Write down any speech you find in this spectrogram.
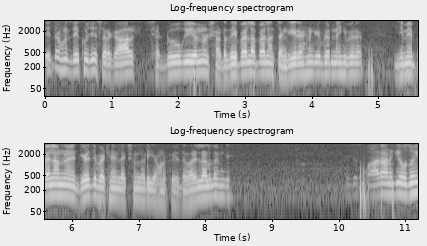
ਇਹ ਤਾਂ ਹੁਣ ਦੇਖੋ ਜੇ ਸਰਕਾਰ ਛੱਡੂਗੀ ਉਹਨੂੰ ਛੱਡਦੇ ਪਹਿਲਾਂ ਪਹਿਲਾਂ ਚੰਗੇ ਰਹਿਣਗੇ ਫਿਰ ਨਹੀਂ ਫਿਰ ਜਿਵੇਂ ਪਹਿਲਾਂ ਉਹਨਾਂ ਨੇ ਜੇਲ੍ਹ 'ਚ ਬੈਠੇ ਨੇ ਇਲੈਕਸ਼ਨ ਲੜੀ ਆ ਹੁਣ ਫਿਰ ਦੁਬਾਰੇ ਲੜ ਲੈਣਗੇ। ਜਦੋਂ ਬਾਹਰ ਆਣਗੇ ਉਦੋਂ ਹੀ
